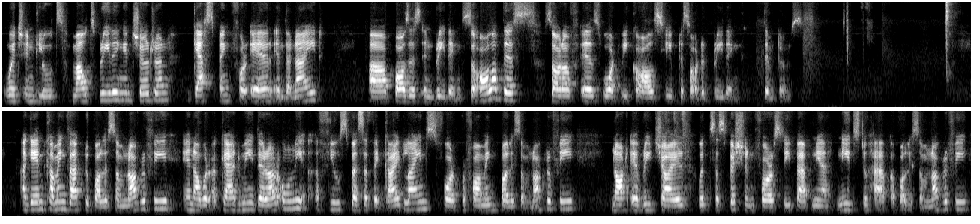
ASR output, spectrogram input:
which includes mouth breathing in children, gasping for air in the night, uh, pauses in breathing. So, all of this sort of is what we call sleep disordered breathing symptoms. Again, coming back to polysomnography, in our academy, there are only a few specific guidelines for performing polysomnography. Not every child with suspicion for sleep apnea needs to have a polysomnography.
